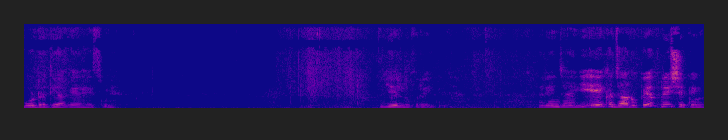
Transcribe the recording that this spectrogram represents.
बॉर्डर दिया गया है इसमें। ये लुक रहेगी। रेंज आएगी एक हज़ार रुपये फ्री शिपिंग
